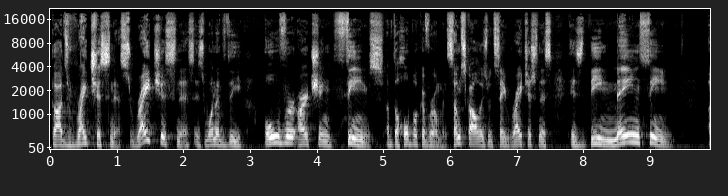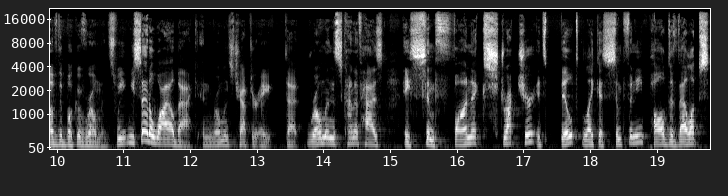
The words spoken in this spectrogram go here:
God's righteousness. Righteousness is one of the overarching themes of the whole book of Romans. Some scholars would say righteousness is the main theme of the book of Romans. We, we said a while back in Romans chapter 8 that Romans kind of has a symphonic structure. It's built like a symphony. Paul develops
